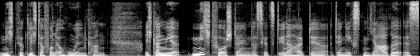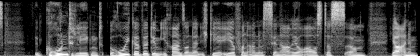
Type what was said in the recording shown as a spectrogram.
nicht wirklich davon erholen kann. Ich kann mir nicht vorstellen, dass jetzt innerhalb der, der nächsten Jahre es grundlegend ruhiger wird im Iran, sondern ich gehe eher von einem Szenario aus, das ähm, ja einem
